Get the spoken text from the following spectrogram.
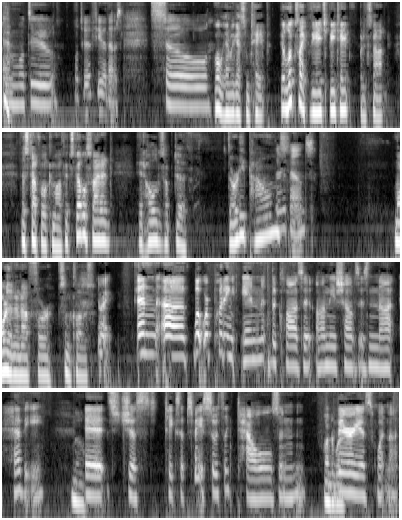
and we'll do we'll do a few of those. So oh, and we got some tape. It looks like VHB tape, but it's not. This stuff will come off. It's double sided. It holds up to thirty pounds. thirty pounds. More than enough for some clothes. Right. And uh, what we're putting in the closet on these shelves is not heavy. No. It's just takes up space. So it's like towels and Underwear. various whatnot.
